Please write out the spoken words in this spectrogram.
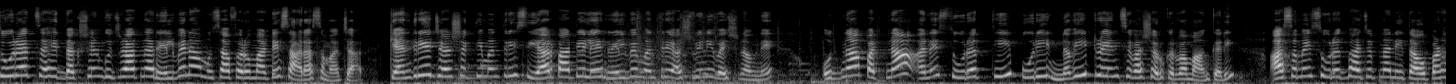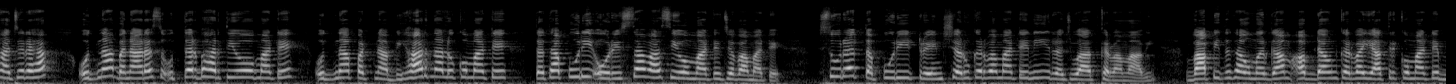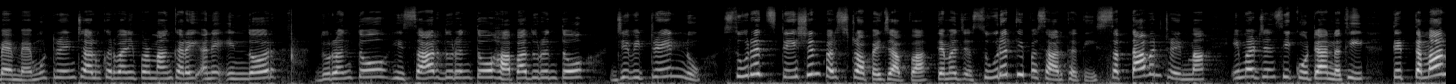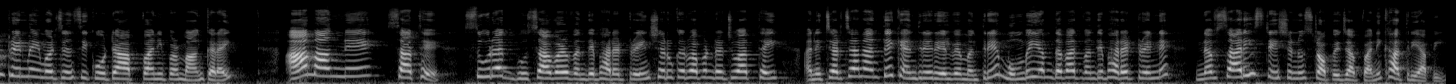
સુરત સહિત દક્ષિણ ગુજરાતના રેલવેના મુસાફરો માટે સારા સમાચાર. કેન્દ્રીય જળશક્તિ મંત્રી સી આર પાટીલે રેલવે મંત્રી અશ્વિની વૈષ્ણવને ઉધના, પટના અને સુરતથી પૂરી નવી ટ્રેન સેવા શરૂ કરવા માંગ કરી. આ સમયે સુરત ભાજપના નેતાઓ પણ હાજર રહ્યા. ઉધના, બનારસ, ઉત્તર ભારતીયો માટે, ઉધના, પટના, બિહારના લોકો માટે તથા પૂરી ઓરિસ્સાવાસીઓ માટે જવા માટે સુરત પૂરી ટ્રેન શરૂ કરવા માટેની રજૂઆત કરવામાં આવી. વાપી તથા ઉમરગામ અપડાઉન કરવા યાત્રિકો માટે બે મેમુ ટ્રેન ચાલુ કરવાની પણ માંગ કરાઈ અને ઇન્દોર દુરંતો, હિસાર દુરંતો, હાપા દુરંતો જેવી ટ્રેનનું સુરત સ્ટેશન પર સ્ટોપેજ આપવા તેમજ સુરતથી પસાર થતી સત્તાવન ટ્રેનમાં ઇમરજન્સી કોટા નથી તે તમામ ટ્રેનમાં ઇમરજન્સી કોટા આપવાની પણ માંગ કરાઈ. આ માંગને સાથે સુરત ભૂસાવળ વંદે ભારત ટ્રેન શરૂ કરવા પણ રજૂઆત થઈ અને ચર્ચાના અંતે કેન્દ્રીય રેલવે મંત્રીએ મુંબઈ અમદાવાદ વંદે ભારત ટ્રેનને નવસારી સ્ટેશનનું સ્ટોપેજ આપવાની ખાતરી આપી.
